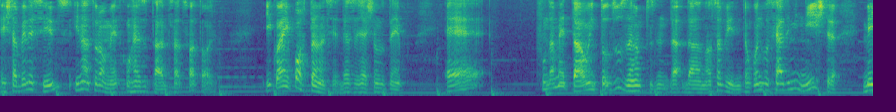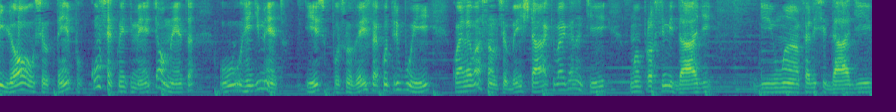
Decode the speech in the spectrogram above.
estabelecidos e naturalmente com resultado satisfatório. E qual é a importância dessa gestão do tempo? É fundamental em todos os âmbitos da, da nossa vida. Então, quando você administra melhor o seu tempo, consequentemente aumenta o rendimento. Isso, por sua vez, vai contribuir com a elevação do seu bem-estar, que vai garantir uma proximidade de uma felicidade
